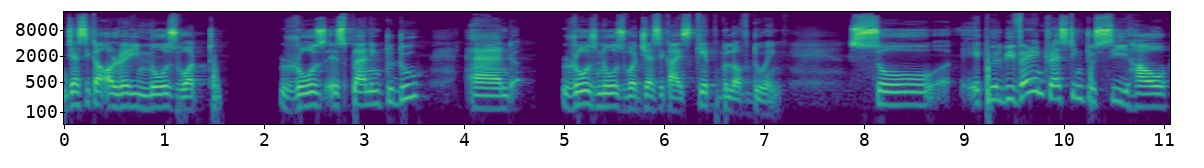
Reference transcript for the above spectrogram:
Jessica already knows what Rose is planning to do, and Rose knows what Jessica is capable of doing. So it will be very interesting to see how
